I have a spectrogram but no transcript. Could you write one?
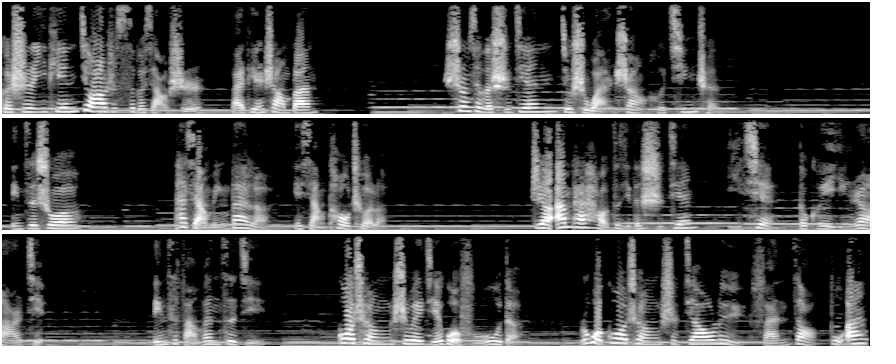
可是，一天就二十四个小时，白天上班，剩下的时间就是晚上和清晨。林子说：“他想明白了，也想透彻了。只要安排好自己的时间，一切都可以迎刃而解。”林子反问自己：“过程是为结果服务的，如果过程是焦虑、烦躁、不安，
